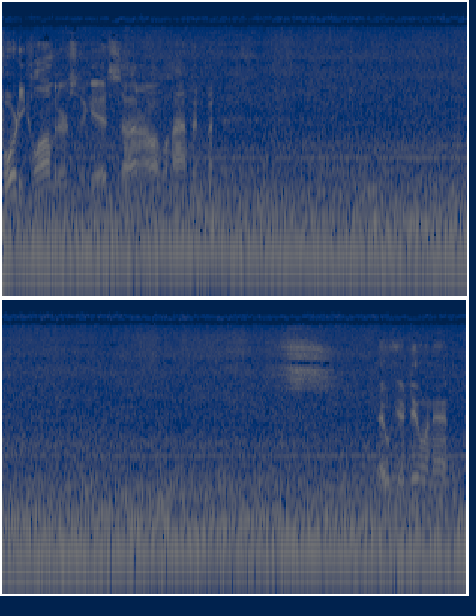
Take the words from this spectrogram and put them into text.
40 kilometers, I guess. So I don't know what will happen, but. Out here doing it.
